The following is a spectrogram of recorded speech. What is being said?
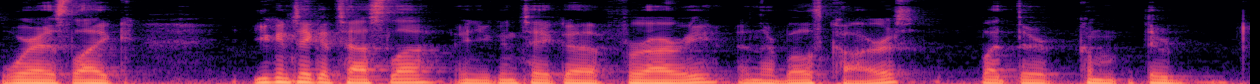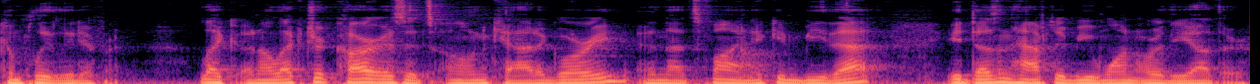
whereas like you can take a Tesla and you can take a Ferrari, and they're both cars, but they're com- they're completely different. Like an electric car is its own category, and that's fine. It can be that. It doesn't have to be one or the other.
